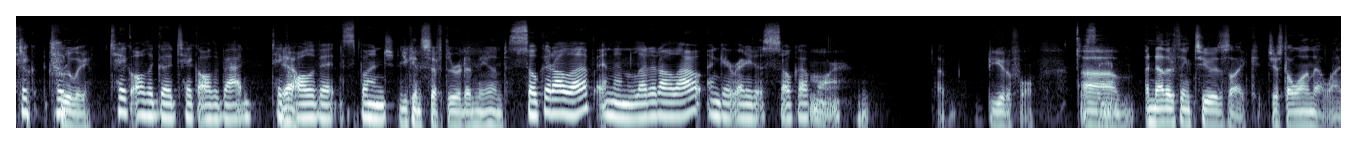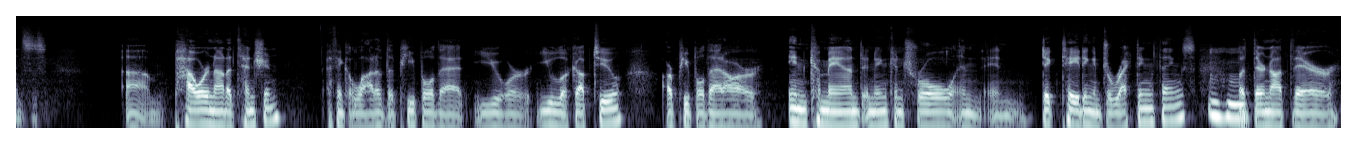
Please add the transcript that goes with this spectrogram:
Take take, truly take all the good, take all the bad, take Yeah. all of it, sponge. you can sift through it in the end Soak it all up and then let it all out and get ready to soak up more. beautiful um, another thing too is like just along that lines is um, power not attention i think a lot of the people that you're you look up to are people that are in command and in control and, and dictating and directing things Mhm. but they're not there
